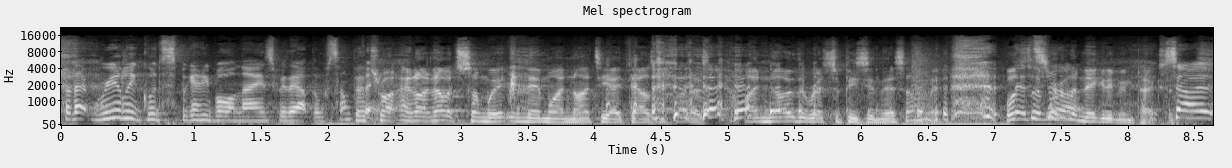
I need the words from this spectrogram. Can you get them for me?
for that really good spaghetti bolognese without the something. That's right, and I know it's somewhere in there. My ninety-eight thousand photos. I know the recipe's in there somewhere. What's the, what right. are the negative impacts? So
